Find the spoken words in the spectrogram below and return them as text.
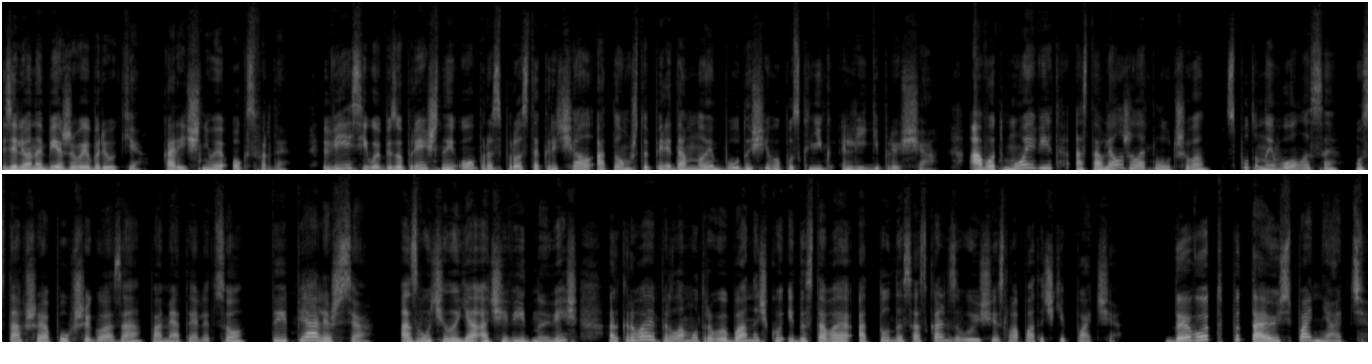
Зелено-бежевые брюки, коричневые Оксфорды. Весь его безупречный образ просто кричал о том, что передо мной будущий выпускник Лиги Плюща. А вот мой вид оставлял желать лучшего. Спутанные волосы, уставшие опухшие глаза, помятое лицо. «Ты пялишься!» Озвучила я очевидную вещь, открывая перламутровую баночку и доставая оттуда соскальзывающие с лопаточки патчи. «Да вот пытаюсь понять»,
